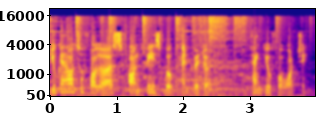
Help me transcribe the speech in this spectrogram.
You can also follow us on Facebook and Twitter. Thank you for watching.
